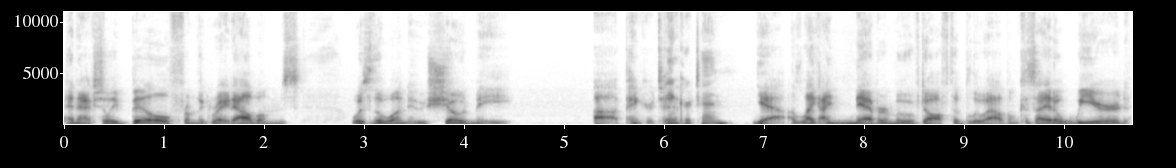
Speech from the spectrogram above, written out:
and actually, Bill from the Great Albums was the one who showed me uh, Pinkerton. Pinkerton. Yeah, like I never moved off the Blue album because I had a weird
